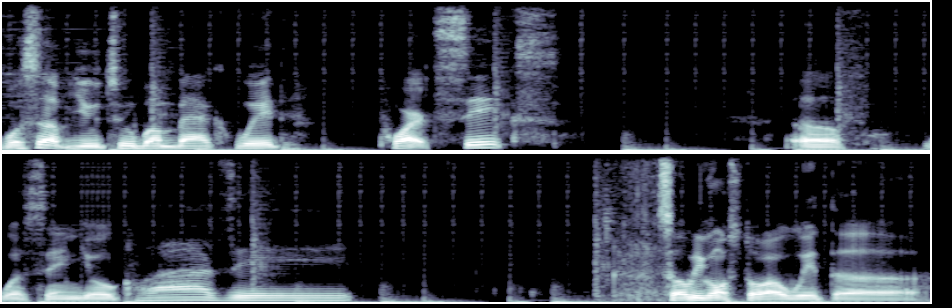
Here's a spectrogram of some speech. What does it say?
What's up, YouTube? I'm back with part six of what's in your closet. So we're gonna start with uh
